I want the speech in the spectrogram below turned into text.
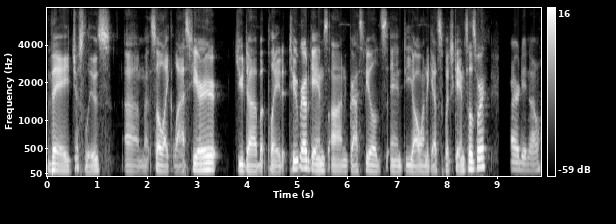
they just lose. Um, so like last year, UW played two road games on grass fields, and do y'all want to guess which games those were? I already know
